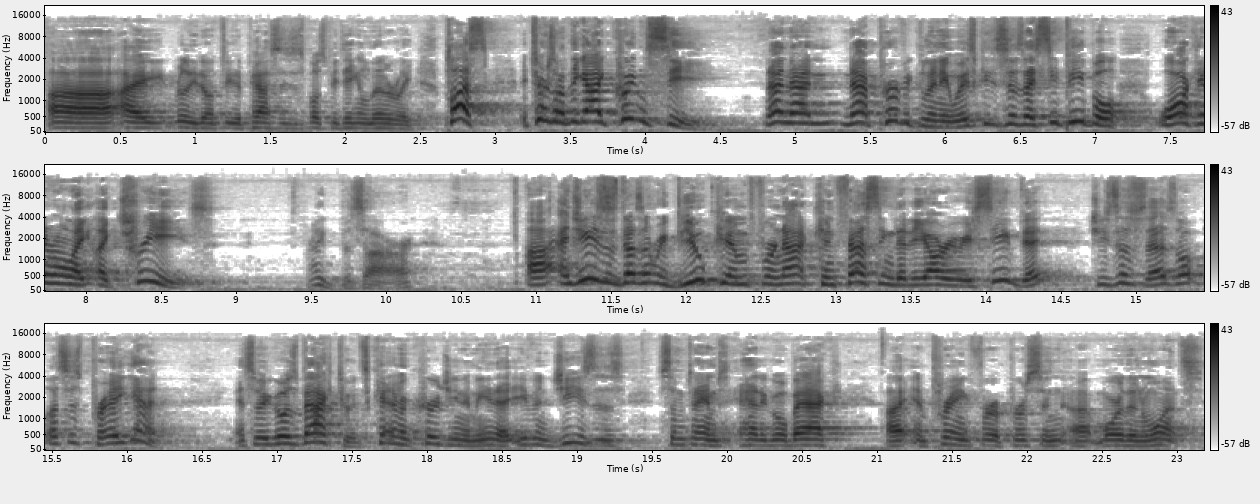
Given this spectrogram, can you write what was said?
uh, I really don't think the passage is supposed to be taken literally. Plus, it turns out the guy couldn't see. Not, not, not perfectly, anyways, because he says, I see people walking around like, like trees. Really bizarre. Uh, and Jesus doesn't rebuke him for not confessing that he already received it. Jesus says, well, let's just pray again. And so he goes back to it. It's kind of encouraging to me that even Jesus sometimes had to go back uh, and praying for a person uh, more than once.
